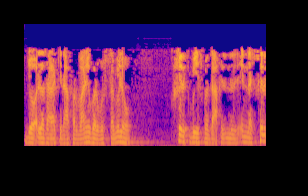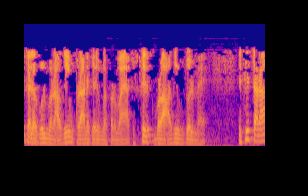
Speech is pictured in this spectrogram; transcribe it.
جو اللہ تعالیٰ کی نافرمانی پر مشتمل ہو۔ شرک بھی اس میں داخل ان شرک ظلم عظیم۔ قرآن کریم نے فرمایا کہ شرک بڑا عظیم ظلم ہے۔ اسی طرح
